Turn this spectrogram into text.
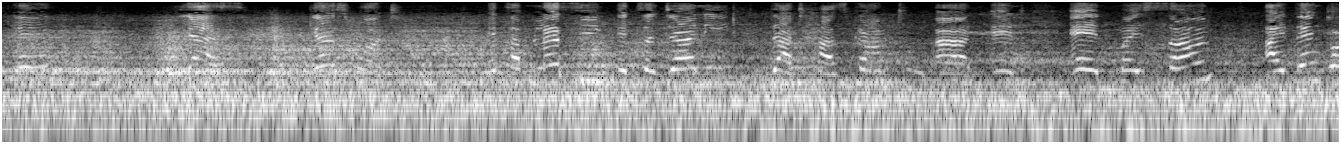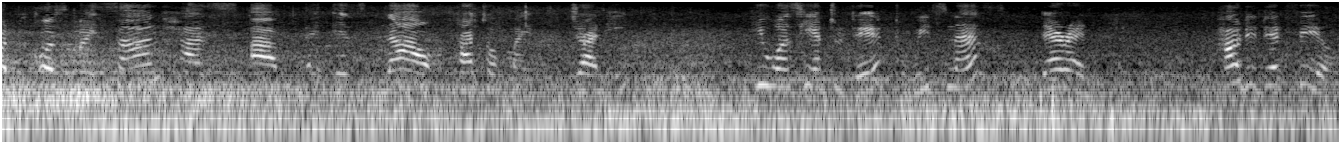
again. Yes, guess what? It's a blessing, it's a journey that has come to an end. And my son, I thank God because my son has uh, is now part of my journey. He was here today to witness. Darren, how did it feel?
